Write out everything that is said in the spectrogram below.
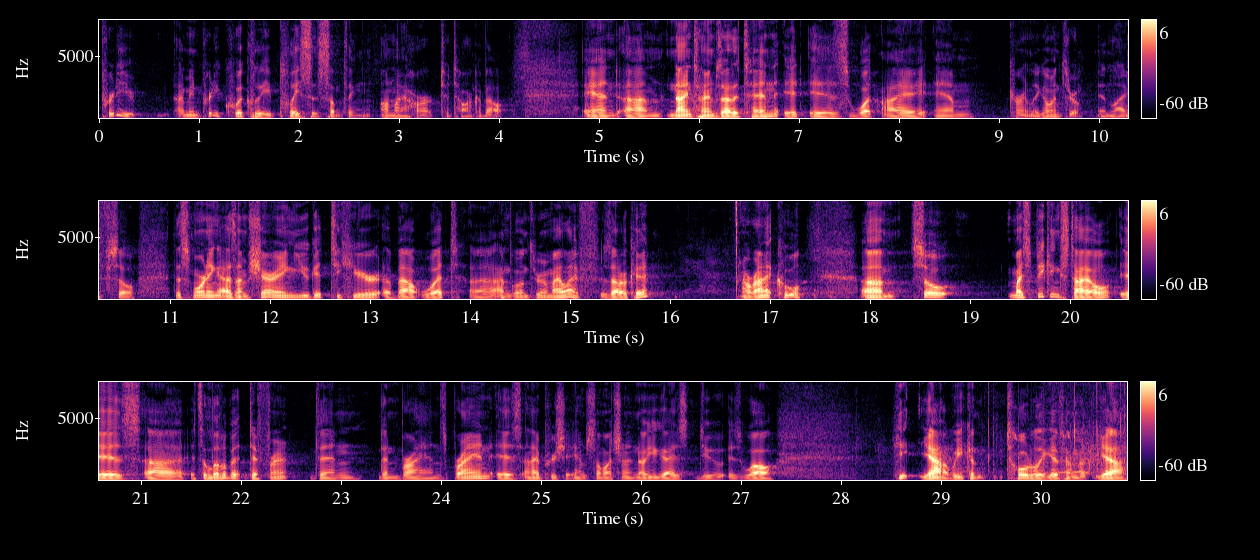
pretty, I mean, pretty quickly places something on my heart to talk about. And um, nine times out of ten, it is what I am currently going through in life. So this morning, as I'm sharing, you get to hear about what uh, I'm going through in my life. Is that okay? All right, cool. Um, so my speaking style is uh, it's a little bit different than than Brian's. Brian is, and I appreciate him so much, and I know you guys do as well. He, yeah, we can totally give him. A, yeah,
